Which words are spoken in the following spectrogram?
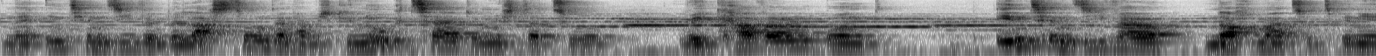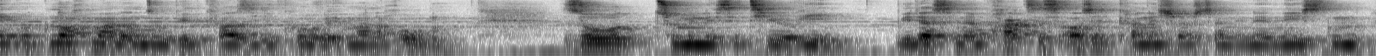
eine intensive Belastung, dann habe ich genug Zeit, um mich dazu recovern und intensiver nochmal zu trainieren und nochmal und so geht quasi die Kurve immer nach oben. So zumindest die Theorie. Wie das in der Praxis aussieht, kann ich euch dann in den nächsten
